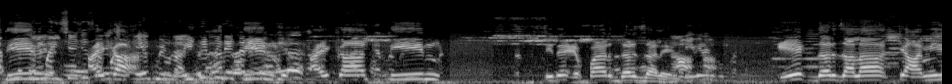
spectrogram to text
तीन ऐका. तीन ऐका. तीन तिथे एफ आय आर दर्ज झाले. एक दर्ज झाला की आम्ही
